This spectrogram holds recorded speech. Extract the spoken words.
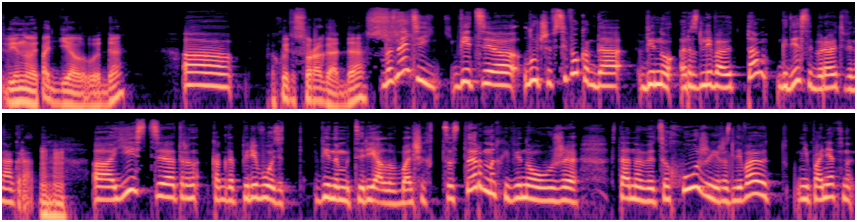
вино подделывают, да? А... Какой-то суррогат, да? Вы знаете, ведь э, лучше всего, когда вино разливают там, где собирают виноград. Угу. Есть, э, когда перевозят виноматериалы в больших цистернах, и вино уже становится хуже, и разливают непонятно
